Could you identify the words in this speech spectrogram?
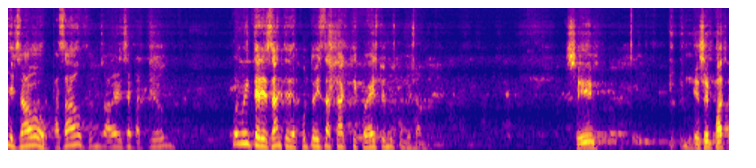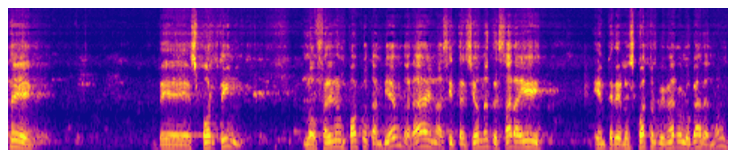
El sábado pasado fuimos a ver ese partido. Fue muy interesante desde el punto de vista táctico, ahí estuvimos conversando. Sí, ese empate de Sporting lo frena un poco también, ¿verdad? En las intenciones de estar ahí entre los cuatro primeros lugares, ¿no?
